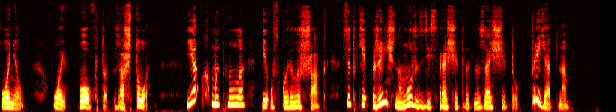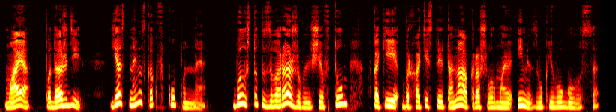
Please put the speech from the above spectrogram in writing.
понял. Ой, бог-то, за что? Я хмыкнула и ускорила шаг. Все-таки женщина может здесь рассчитывать на защиту. Приятно. Майя, подожди. Я остановилась как вкопанная. Было что-то завораживающее в том, в какие бархатистые тона окрашивал мое имя звук его голоса.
